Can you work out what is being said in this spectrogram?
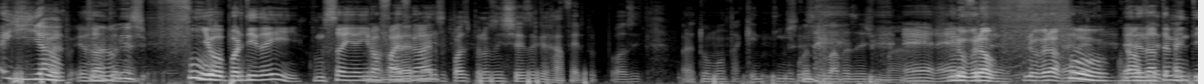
Ai, Eu- exatamente. isso- E eu a partir daí comecei a ir não, ao não Five era, não era de Guys. propósito para não encheres a garrafa, era de propósito para a tua mão estar quentinha Sim, quando sim. tu lavas as mãos. Era, era No verão. Era, No verão. Era- era mas exatamente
